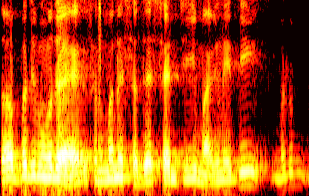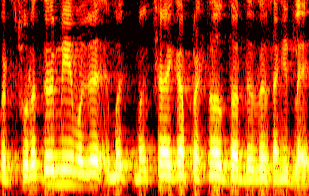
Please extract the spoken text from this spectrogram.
सभापती महोदय सन्मान्य सदस्यांची जी मागणी आहे ती. म्हणून सुरुवात मी मग मग- मागच्या एका प्रश्नाला उत्तर देताना सांगितलंय.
